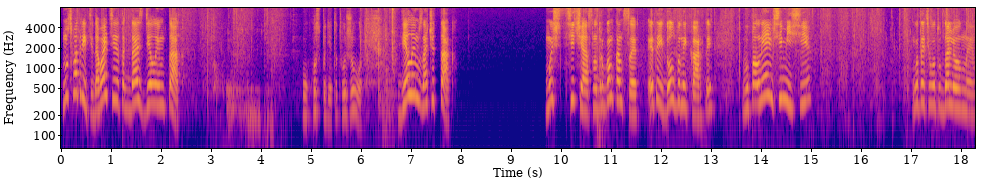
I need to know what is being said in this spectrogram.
Ну, смотрите, давайте тогда сделаем так. О, господи, это твой живот. Делаем, значит, так. Мы сейчас на другом конце этой долбанной карты выполняем все миссии. Вот эти вот удаленные.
